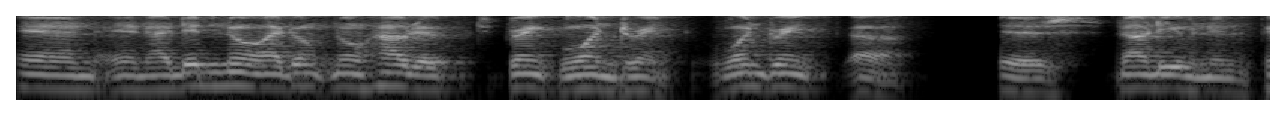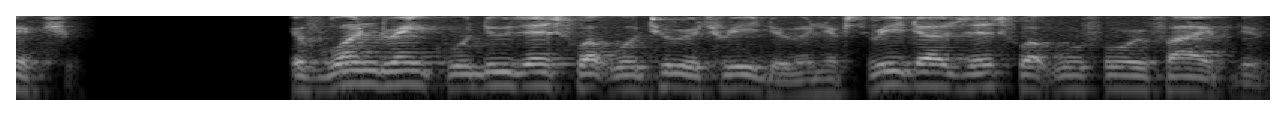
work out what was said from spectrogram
And, and I didn't know, I don't know how to, to drink one drink. One drink uh, is not even in the picture. If one drink will do this, what will two or three do? And if three does this, what will four or five do?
